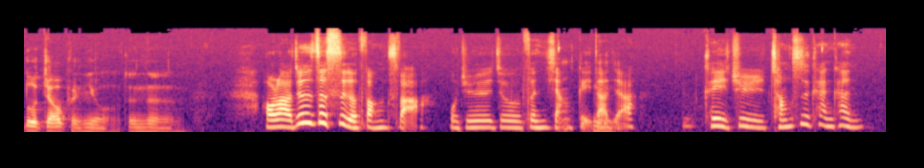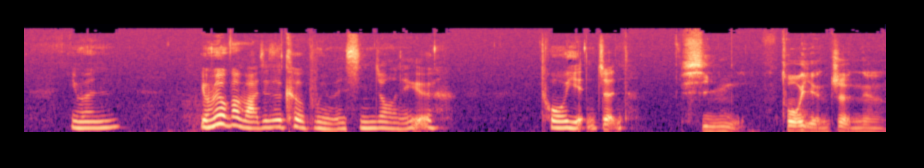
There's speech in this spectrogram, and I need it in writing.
多交朋友，真的。好啦，就是这四个方法，我觉得就分享给大家，可以去尝试看看，你们有没有办法，就是克服你们心中的那个拖延症。心魔，拖延症那样。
